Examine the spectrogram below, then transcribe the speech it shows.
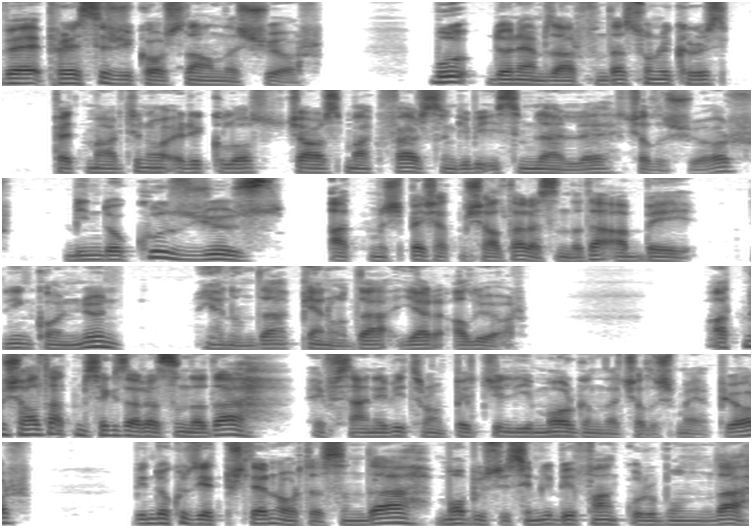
ve Pressure Records'la anlaşıyor. Bu dönem zarfında Sonny Chris, Pat Martino, Eric Kloss, Charles McPherson gibi isimlerle çalışıyor. 1965-66 arasında da Abbey Lincoln'ün yanında piyanoda yer alıyor. 66-68 arasında da efsanevi trompetçi Lee Morgan'la çalışma yapıyor. 1970'lerin ortasında Mobius isimli bir funk grubunda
